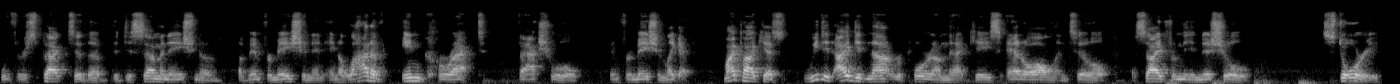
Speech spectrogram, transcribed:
with respect to the, the dissemination of, of information and, and a lot of incorrect factual information. Like I, my podcast, we did I did not report on that case at all until aside from the initial story,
